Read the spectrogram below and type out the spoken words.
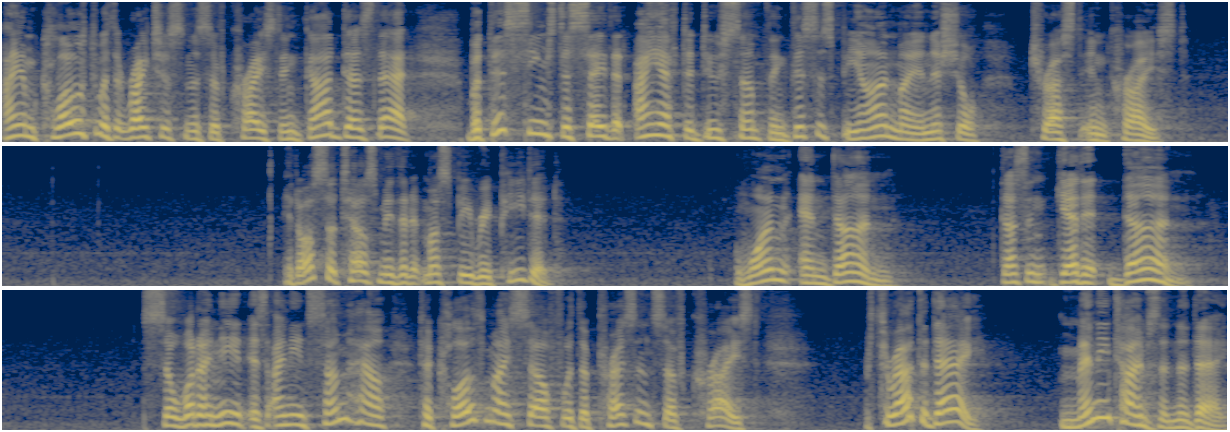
I am clothed with the righteousness of Christ, and God does that. But this seems to say that I have to do something. This is beyond my initial trust in Christ. It also tells me that it must be repeated. One and done doesn't get it done. So, what I need is I need somehow to clothe myself with the presence of Christ throughout the day, many times in the day,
